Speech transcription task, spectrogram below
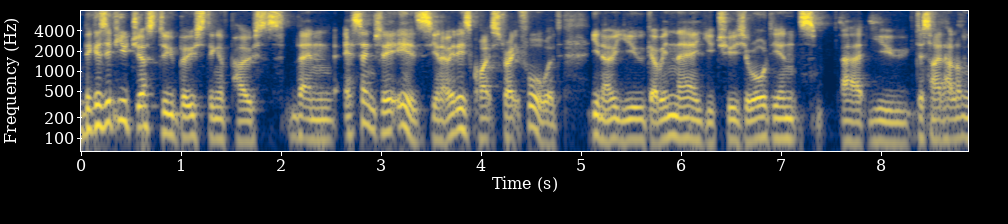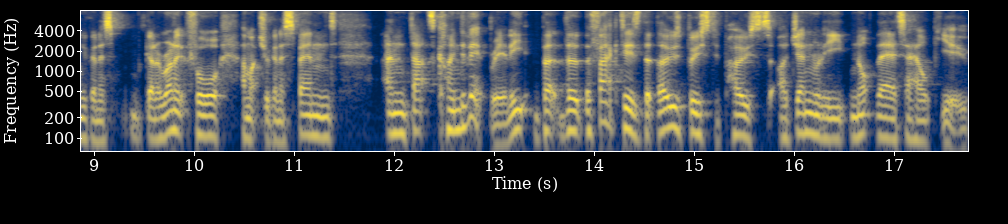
Because if you just do boosting of posts, then essentially it is, you know, it is quite straightforward. You know, you go in there, you choose your audience, uh, you decide how long you're going to going to run it for, how much you're going to spend, and that's kind of it really. But the, the fact is that those boosted posts are generally not there to help you.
